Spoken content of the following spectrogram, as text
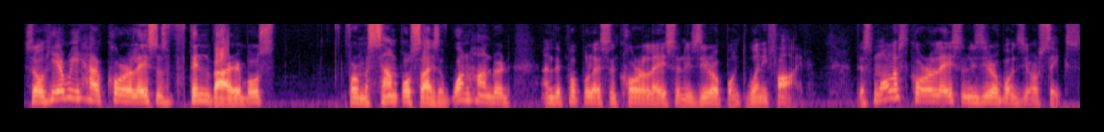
So here we have correlations of 10 variables from a sample size of 100 and the population correlation is 0.25. The smallest correlation is 0.06.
